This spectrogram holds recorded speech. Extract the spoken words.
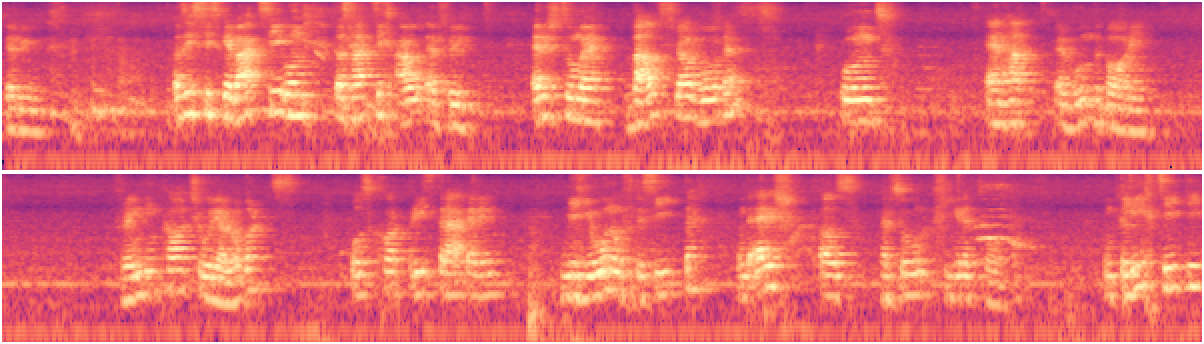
berühmt. Das ist sein Gebet und das hat sich auch erfüllt. Er ist zum Weltstar geworden und er hat eine wunderbare Freundin gehabt, Julia Roberts, Oscar-Preisträgerin, Millionen auf der Seite und er ist als Person gefeiert worden. Und gleichzeitig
